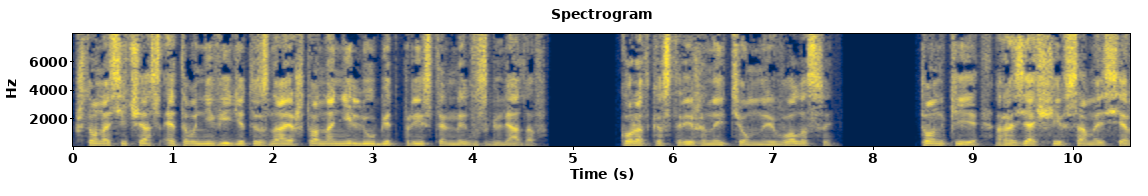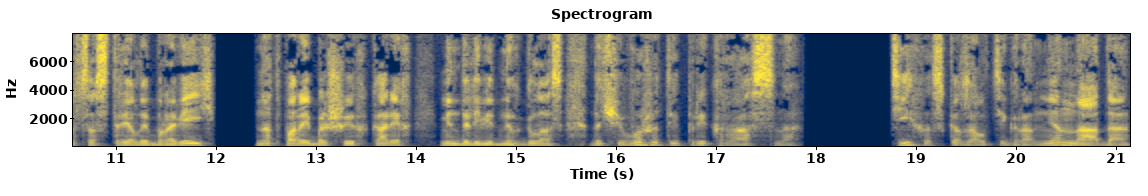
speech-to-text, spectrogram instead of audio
что она сейчас этого не видит и зная, что она не любит пристальных взглядов. Коротко стриженные темные волосы, тонкие, разящие в самое сердце стрелы бровей над парой больших карих миндалевидных глаз. «Да чего же ты прекрасна!» «Тихо», — сказал Тигран, — «не надо».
